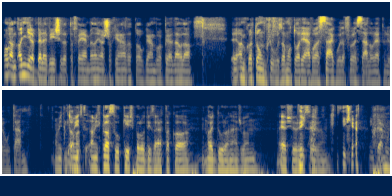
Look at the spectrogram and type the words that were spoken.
olyan, annyira belevésedett a fejemben nagyon sok jelenet a Top Gunból, például a, uh, amikor a Tom Cruise a motorjával szágul a felszálló repülő után. Amit, amit, amit klasszul ki is parodizáltak a nagy duranásban első részében. Igen, igen.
